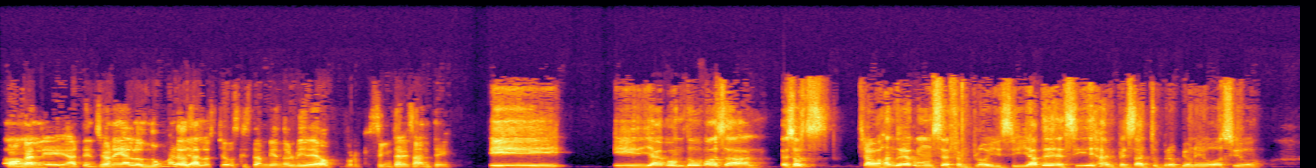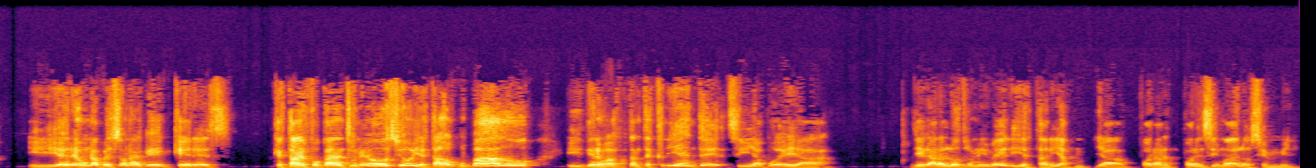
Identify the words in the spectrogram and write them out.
póngale ah. atención ahí a los números, a los chavos que están viendo el video, porque es interesante. Y y ya cuando vas a, eso es trabajando ya como un self-employee, si ya te decides a empezar tu propio negocio y eres una persona que, que eres, que estás enfocada en tu negocio y estás ocupado y tienes bastantes clientes, si ya puedes ya llegar al otro nivel y estarías ya por, por encima de los 100 mil.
